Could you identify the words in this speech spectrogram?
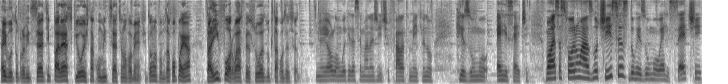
aí voltou para 27 e parece que hoje está com 27 novamente. Então nós vamos acompanhar para informar as pessoas do que está acontecendo. E aí, ao longo aqui da semana a gente fala também aqui no resumo R7. Bom, essas foram as notícias do resumo R7.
